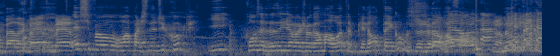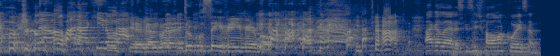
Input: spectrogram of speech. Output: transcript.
Um belo Be- be- Este foi uma partida de Coop e com certeza a gente já vai jogar uma outra, porque não tem como você jogar Não, uma vamos só. lá. Não dá. Não. Não, parar aqui não dá. Queria ver agora é truco sem ver, meu irmão. Ah, galera, esqueci de falar uma coisa.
